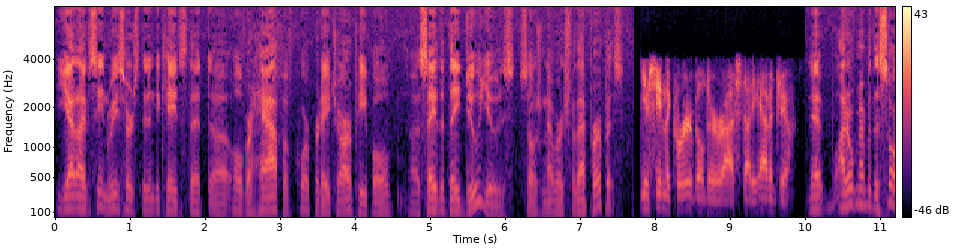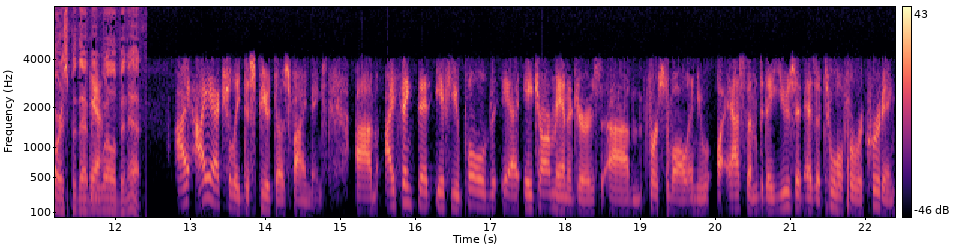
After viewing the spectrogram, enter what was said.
Yet I've seen research that indicates that uh, over half of corporate HR people uh, say that they do use social networks for that purpose. You've seen the Career Builder uh, study, haven't you? I don't remember the source, but that may yeah. well have been it. I, I actually dispute those findings. Um, I think that if you polled uh, HR managers, um, first of all, and you asked them, do they use it as a tool for recruiting?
